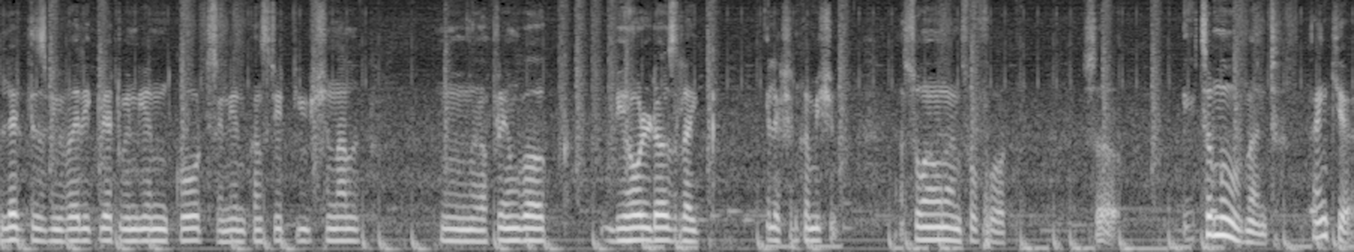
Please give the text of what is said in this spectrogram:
Let this be very clear to Indian courts, Indian constitutional uh, framework, beholders like Election Commission, so on and so forth. So it's a movement. Thank you.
